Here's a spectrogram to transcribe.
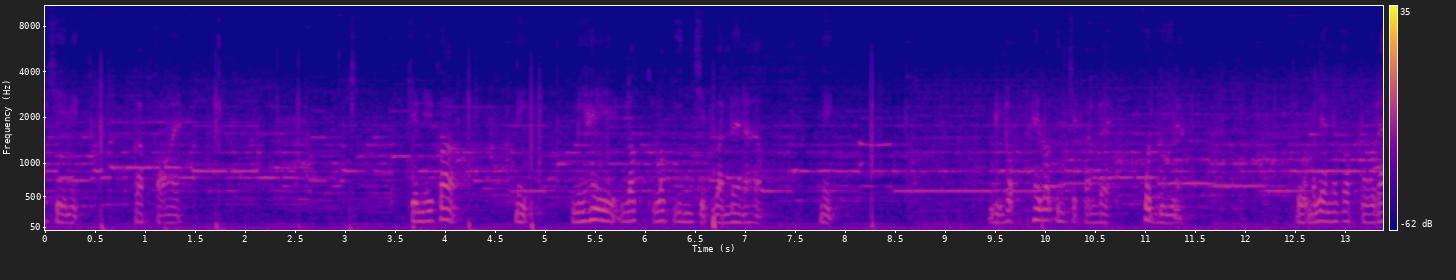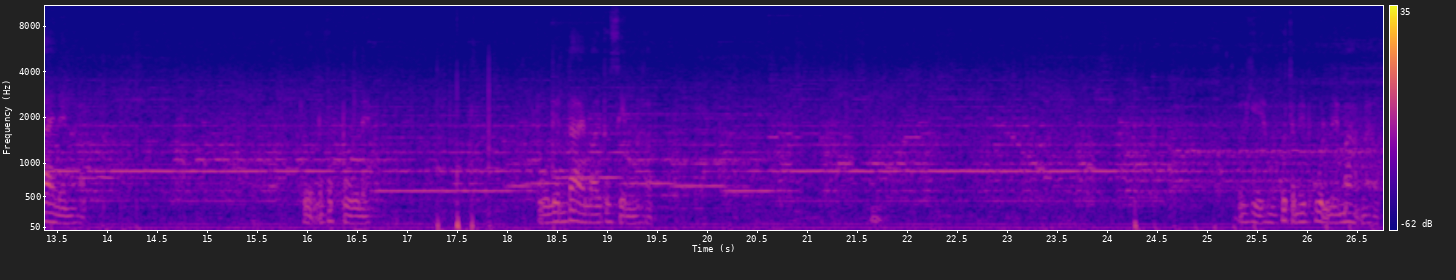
อเคเนี่ยรับของเลยเกมนี้ก็นี่มีให้ล็อกล็อกอินเจ็ดวันด้วยนะครับนี่มีล็อกให้ล็อกอินเจ็ดวันด้วยโคตรดีนะโหลดมาเล่นแล้วก็โปรได้เลยนะครับโหลดแล้วก็โปรเลยโปรเล่นได้ร้อยเปอร์เซ็นต์นะครับโอเคผมก็จะไม่พูดเลยมากนะครับ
